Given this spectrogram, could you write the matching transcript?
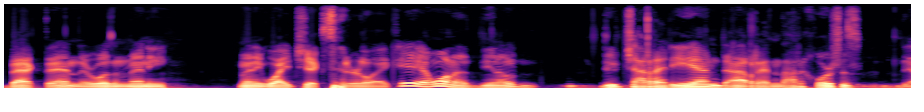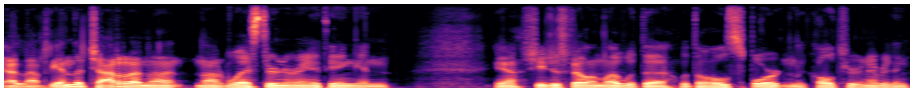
back then there wasn't many many white chicks that are like, hey, I want to you know do charreria and arrendar horses, a la rienda charra, not not western or anything, and yeah, she just fell in love with the with the whole sport and the culture and everything.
